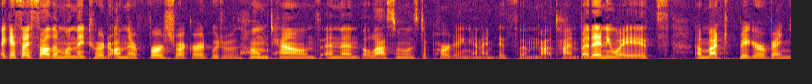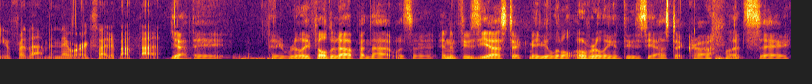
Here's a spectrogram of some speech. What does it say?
I guess I saw them when they toured on their first record which was Hometowns and then the last one was Departing and I missed them that time but anyway it's a much bigger venue for them and they were excited about that. yeah, they they really filled it up, and that was an, an enthusiastic, maybe a little overly enthusiastic crowd, let's say.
